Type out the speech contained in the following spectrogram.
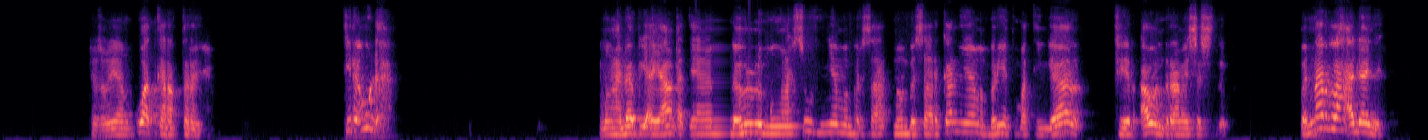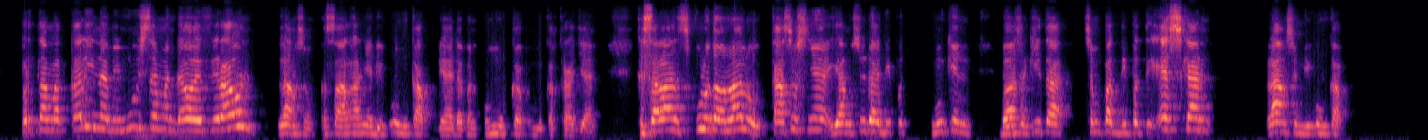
Sosok yang kuat karakternya. Tidak mudah. Menghadapi ayah angkat yang dahulu mengasuhnya, membesar, membesarkannya, memberinya tempat tinggal, Fir'aun Rameses itu. Benarlah adanya. Pertama kali Nabi Musa mendakwai Firaun, langsung kesalahannya diungkap di hadapan pemuka-pemuka kerajaan. Kesalahan 10 tahun lalu, kasusnya yang sudah dipet, mungkin bahasa kita sempat dipeti eskan, langsung diungkap.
